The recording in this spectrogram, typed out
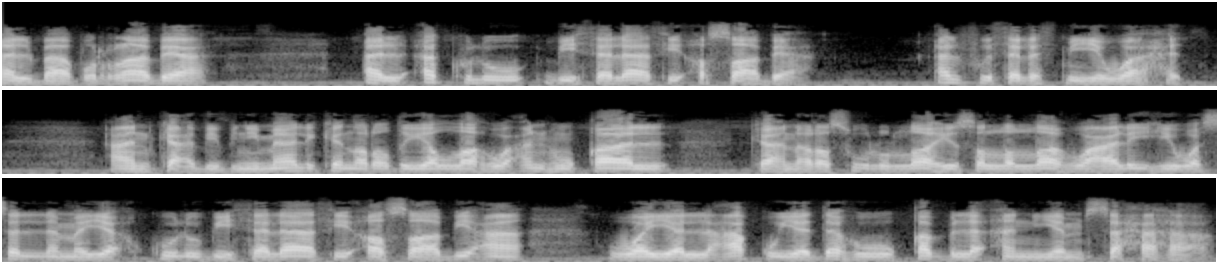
الباب الرابع. الأكل بثلاث أصابع 1301 عن كعب بن مالك رضي الله عنه قال: كان رسول الله صلى الله عليه وسلم يأكل بثلاث أصابع ويلعق يده قبل أن يمسحها.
